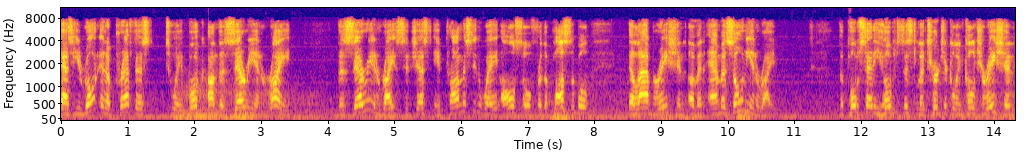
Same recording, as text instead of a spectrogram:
As he wrote in a preface to a book on the Zairean rite, the Zairean rite suggests a promising way also for the possible elaboration of an Amazonian rite. The Pope said he hopes this liturgical enculturation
